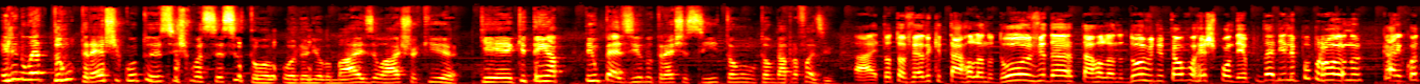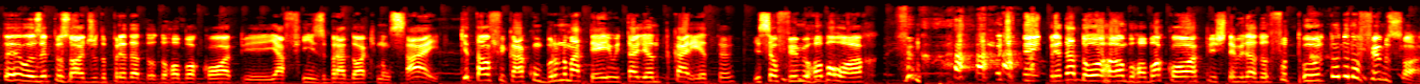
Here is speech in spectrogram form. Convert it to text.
Ele não é tão trash quanto esses que você citou, ô Danilo, mas eu acho que, que, que tem, a, tem um pezinho no trash sim, então, então dá pra fazer. Ah, então tô vendo que tá rolando dúvida, tá rolando dúvida, então eu vou responder pro Danilo e pro Bruno. Cara, enquanto os episódios do Predador, do Robocop e afins Braddock não saem, que tal ficar com Bruno Matei, o italiano picareta, e seu filme Robo War? Onde tem Predador, Rambo, Robocop, Exterminador do Futuro, tudo no filme só.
